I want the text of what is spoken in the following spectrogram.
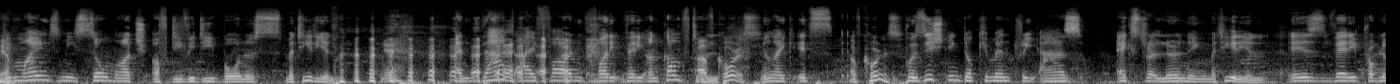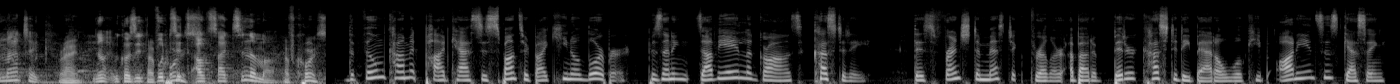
Yeah. reminds me so much of DVD bonus material. and that I find very very uncomfortable. Of course. You know, like it's Of course. positioning documentary as extra learning material is very problematic. Right. No, because it Of puts course. it outside cinema. Of course. The Film Comment podcast is sponsored by Kino Lorber, presenting Xavier Legrand's Custody. This French domestic thriller about a bitter custody battle will keep audiences guessing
